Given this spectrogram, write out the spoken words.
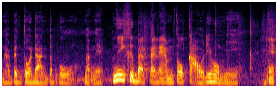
นะเป็นตัวดันตะปูแบบนี้ นี่คือแบต8แอมป์ตัวเก่าที่ผมมีเนี่ย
